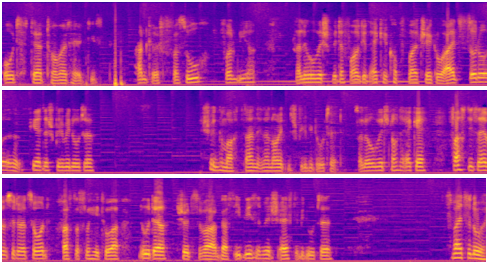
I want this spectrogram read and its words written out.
und der Torwart hält diesen Angriffsversuch von mir. Salihovic mit der folgenden Ecke, Kopfball, Checo 1 zu 0, vierte Spielminute. Schön gemacht, dann in der neunten Spielminute. Salihovic noch eine Ecke, fast dieselbe Situation, fast das gleiche Tor, nur der Schütze war das Ibisevic, erste Minute, 2 zu 0.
